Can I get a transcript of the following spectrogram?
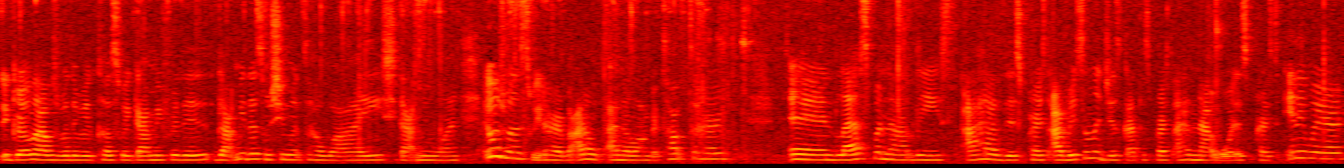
the girl I was really really close with got me for this got me this when she went to Hawaii. She got me one. It was really sweet of her but I don't I no longer talk to her. And last but not least I have this purse. I recently just got this purse. I have not wore this purse anywhere.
